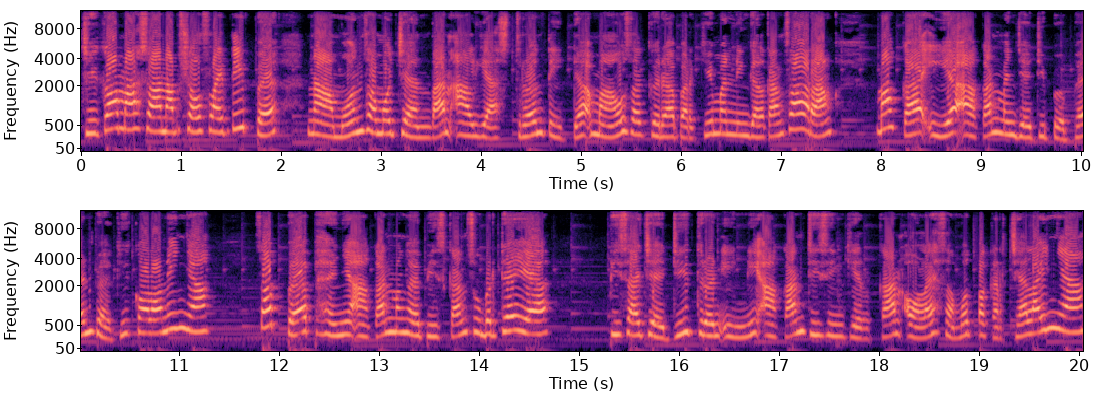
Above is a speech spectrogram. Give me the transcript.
Jika masa nuptial flight tiba, namun semut jantan alias drone tidak mau segera pergi meninggalkan sarang, maka ia akan menjadi beban bagi koloninya, sebab hanya akan menghabiskan sumber daya. Bisa jadi drone ini akan disingkirkan oleh semut pekerja lainnya.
